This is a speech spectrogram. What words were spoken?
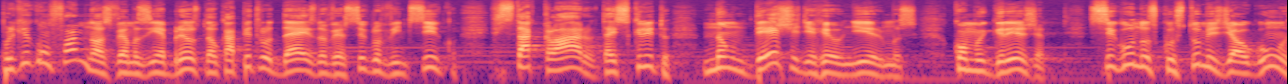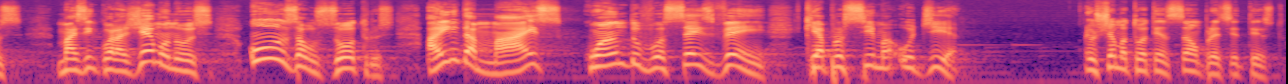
Porque conforme nós vemos em Hebreus, no capítulo 10, no versículo 25, está claro, está escrito: não deixe de reunirmos como igreja, segundo os costumes de alguns, mas encorajemos-nos uns aos outros, ainda mais quando vocês veem que aproxima o dia. Eu chamo a tua atenção para esse texto.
